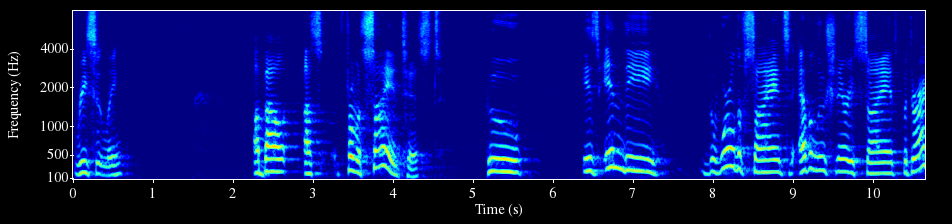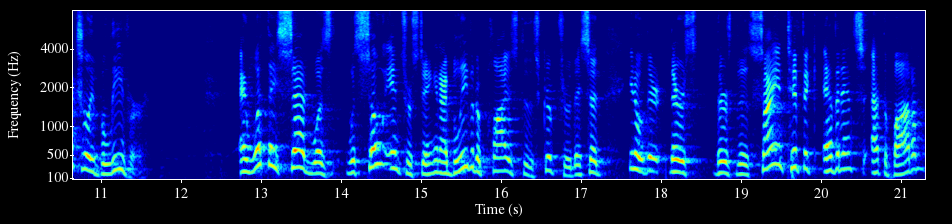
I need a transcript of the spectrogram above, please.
recently about us from a scientist who is in the, the world of science and evolutionary science, but they're actually a believer. And what they said was, was so interesting, and I believe it applies to the scripture. They said, you know, there, there's, there's the scientific evidence at the bottom,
